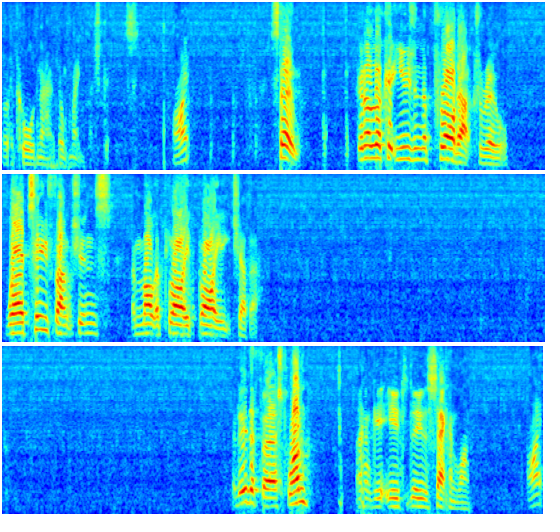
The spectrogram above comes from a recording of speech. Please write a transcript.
Record now. Don't make difference. Alright? So, going to look at using the product rule, where two functions are multiplied by each other. I'll do the first one, and I'll get you to do the second one. Right.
